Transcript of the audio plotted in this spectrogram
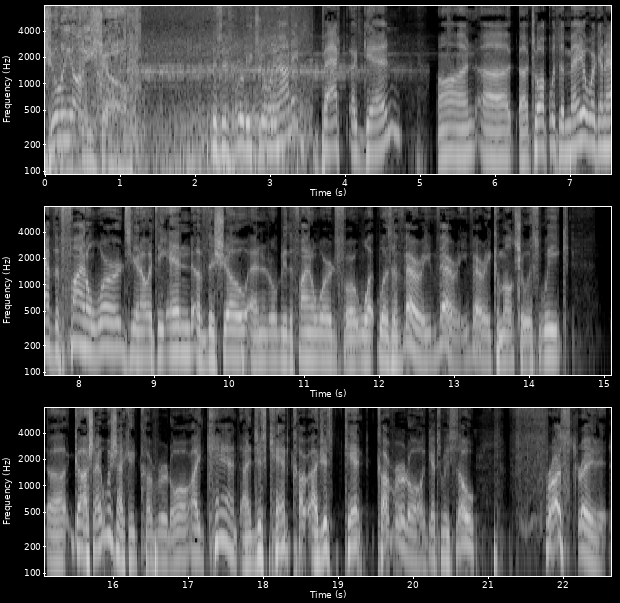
Giuliani Show. This is Rudy Giuliani back again on uh, uh, Talk with the Mayor. We're going to have the final words, you know, at the end of the show, and it'll be the final words for what was a very, very, very tumultuous week. Uh, gosh, I wish I could cover it all. I can't. I just can't cover. I just can't cover it all. It gets me so frustrated.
